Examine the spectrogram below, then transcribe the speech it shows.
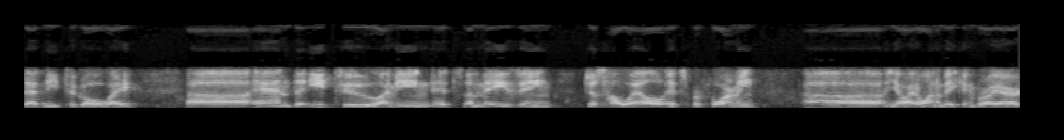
that need to go away. Uh and the E2, I mean, it's amazing just how well it's performing. You know, I don't want to make Embraer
